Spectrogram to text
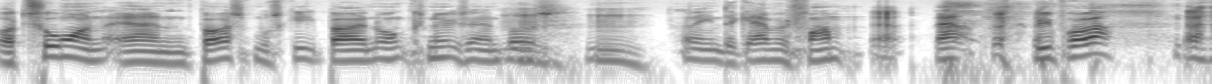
og toren er en boss, måske bare en ung knøs af en boss. Mm. Mm. Sådan en, der gerne vil frem. Ja. ja. Vi prøver. Ja.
